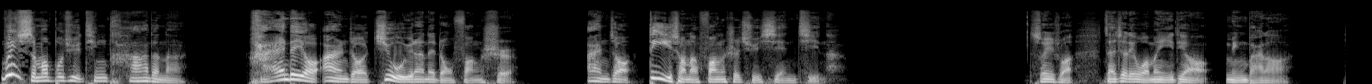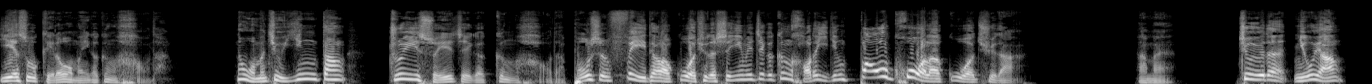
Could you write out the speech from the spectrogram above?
为什么不去听他的呢？还得要按照旧约的那种方式，按照地上的方式去献祭呢？所以说，在这里我们一定要明白了啊，耶稣给了我们一个更好的，那我们就应当追随这个更好的，不是废掉了过去的，是因为这个更好的已经包括了过去的。阿门。旧约的牛羊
